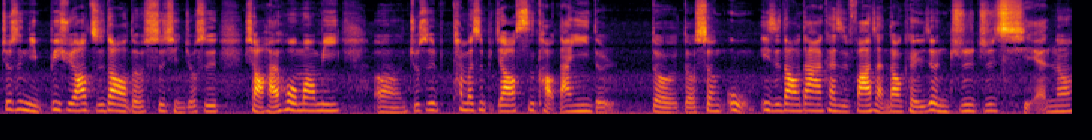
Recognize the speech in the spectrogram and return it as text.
就是你必须要知道的事情，就是小孩或猫咪，嗯，就是他们是比较思考单一的的的生物，一直到大家开始发展到可以认知之前呢，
